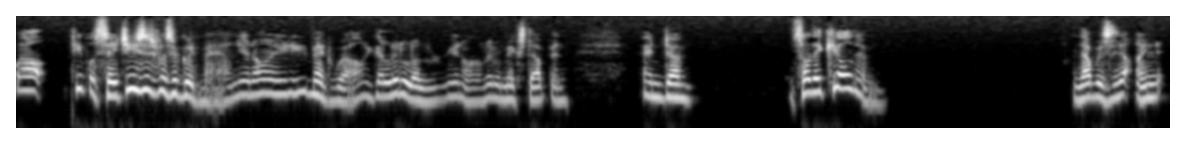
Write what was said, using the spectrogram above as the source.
Well, people say Jesus was a good man. You know, he, he meant well. He got a little, you know, a little mixed up, and and um, so they killed him. And that was un,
